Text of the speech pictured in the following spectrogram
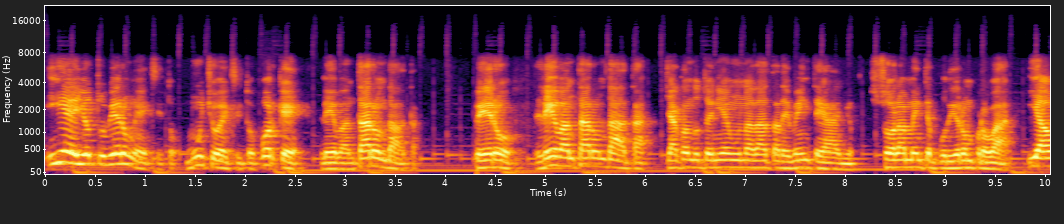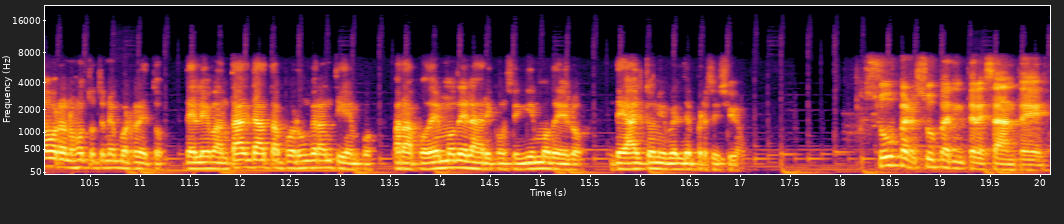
Y ellos tuvieron éxito, mucho éxito, porque levantaron data, pero levantaron data ya cuando tenían una data de 20 años, solamente pudieron probar. Y ahora nosotros tenemos el reto de levantar data por un gran tiempo para poder modelar y conseguir modelos de alto nivel de precisión. Súper, súper interesante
